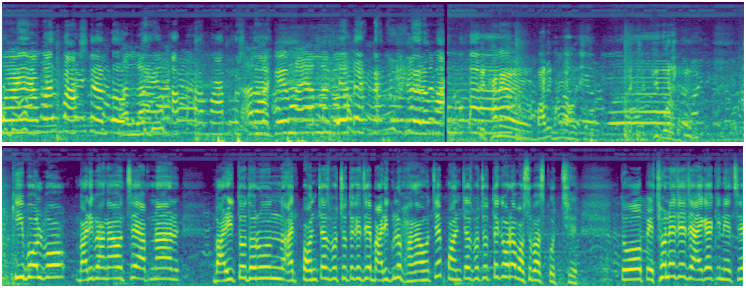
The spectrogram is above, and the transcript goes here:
মায় আমার পাশে মানুষ এখানে বাড়ি ভাঙা হচ্ছে কি বলবেন কি বলব? বাড়ি ভাঙা হচ্ছে আপনার বাড়ি তো ধরুন আজ পঞ্চাশ বছর থেকে যে বাড়িগুলো ভাঙা হচ্ছে পঞ্চাশ বছর থেকে ওরা বসবাস করছে। তো পেছনে যে জায়গা কিনেছে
